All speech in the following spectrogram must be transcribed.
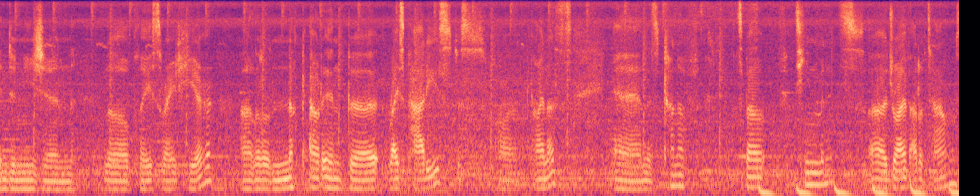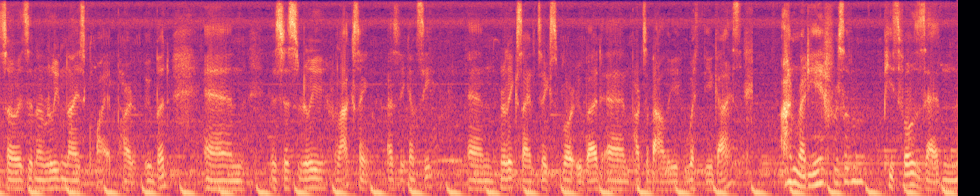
Indonesian little place right here. A little nook out in the rice paddies just uh, behind us. And it's kind of, it's about 15 minutes uh, drive out of town. So it's in a really nice quiet part of Ubud. And it's just really relaxing as you can see and really excited to explore Ubud and parts of Bali with you guys. I'm ready for some peaceful zen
